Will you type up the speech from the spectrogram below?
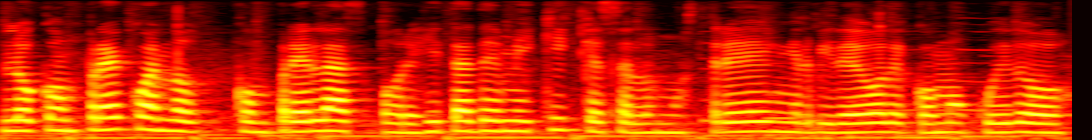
Lo compré cuando compré las orejitas de Mickey que se los mostré en el video de cómo cuido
